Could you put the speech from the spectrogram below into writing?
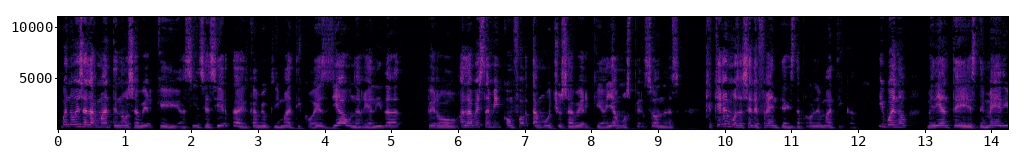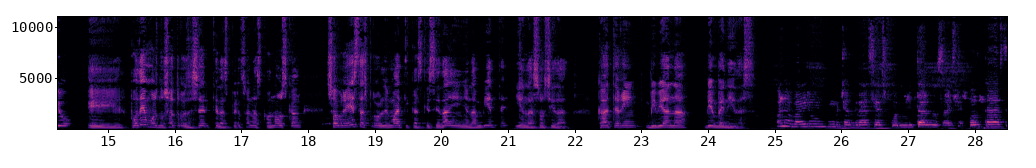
Bueno, es alarmante no saber que a ciencia cierta el cambio climático es ya una realidad, pero a la vez también conforta mucho saber que hayamos personas que queremos hacerle frente a esta problemática. Y bueno, mediante este medio eh, podemos nosotros hacer que las personas conozcan sobre estas problemáticas que se dan en el ambiente y en la sociedad. Catherine, Viviana, bienvenidas. Hola Byron, muchas gracias por invitarnos a este podcast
